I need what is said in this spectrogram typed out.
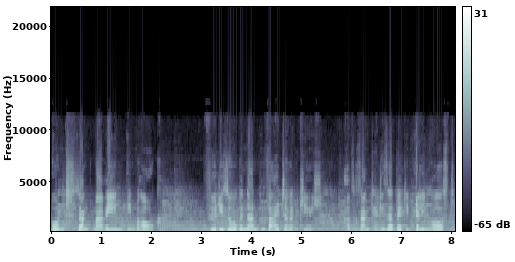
und St. Marien in Brauk. Für die sogenannten weiteren Kirchen, also St. Elisabeth in Ellinghorst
